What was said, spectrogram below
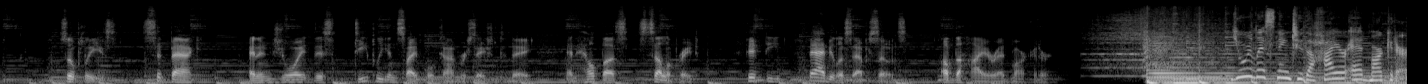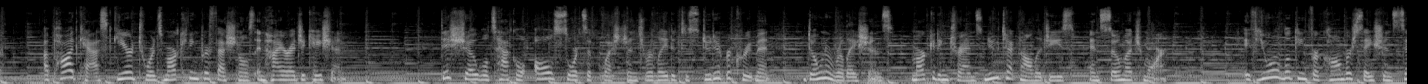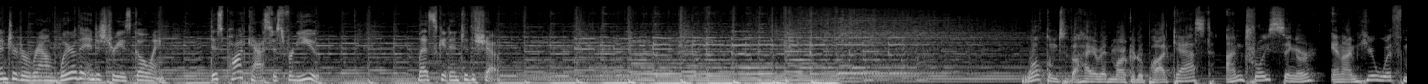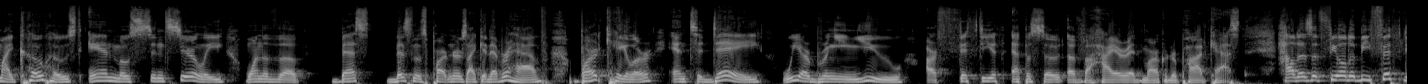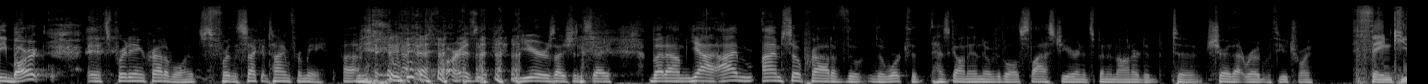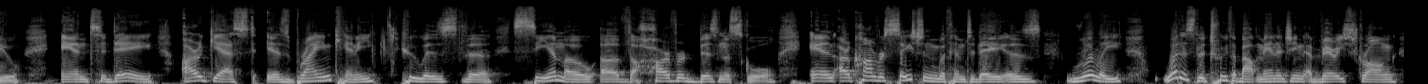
So please sit back and enjoy this deeply insightful conversation today and help us celebrate 50 fabulous episodes of The Higher Ed Marketer. You're listening to The Higher Ed Marketer, a podcast geared towards marketing professionals in higher education. This show will tackle all sorts of questions related to student recruitment, donor relations, marketing trends, new technologies, and so much more. If you're looking for conversations centered around where the industry is going, this podcast is for you. Let's get into the show. Welcome to the Higher Ed Marketer Podcast. I'm Troy Singer, and I'm here with my co host and most sincerely one of the best business partners I could ever have, Bart Caylor. And today we are bringing you our 50th episode of the Higher Ed Marketer podcast. How does it feel to be 50, Bart? It's pretty incredible. It's for the second time for me, uh, as far as years, I should say. But um, yeah, I'm I'm so proud of the the work that has gone in over the last year, and it's been an honor to to share that road with you, Troy. Thank you. And today, our guest is Brian Kenny, who is the CMO of the Harvard Business School. And our conversation with him today is really what is the truth about managing a very strong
